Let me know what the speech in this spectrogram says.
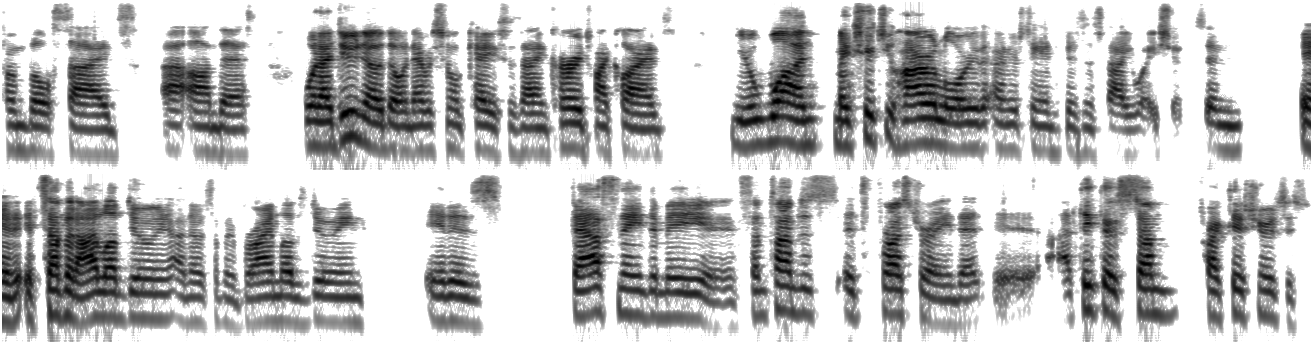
from both sides uh, on this what i do know though in every single case is i encourage my clients you know one make sure that you hire a lawyer that understands business valuations and and it's something i love doing i know something brian loves doing it is fascinating to me and sometimes it's it's frustrating that uh, i think there's some practitioners it's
